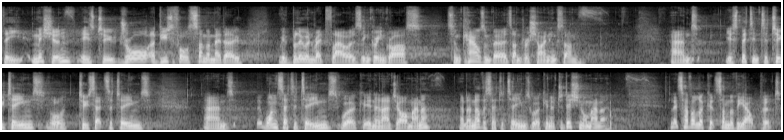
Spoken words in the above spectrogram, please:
the mission is to draw a beautiful summer meadow with blue and red flowers in green grass, some cows and birds under a shining sun. And you're split into two teams or two sets of teams. And one set of teams work in an agile manner, and another set of teams work in a traditional manner. Let's have a look at some of the output.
